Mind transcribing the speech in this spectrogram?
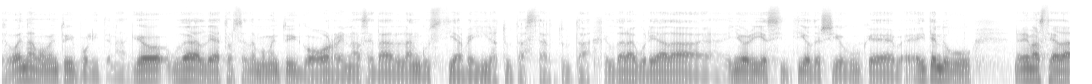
Zoen da momentu politena. Geo, udaraldea etortzen da momentu gogorrenaz eta lan guztia begiratu eta aztertu eta udara gurea da, inori ez zitio desio guk, egiten dugu, nire maztea da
